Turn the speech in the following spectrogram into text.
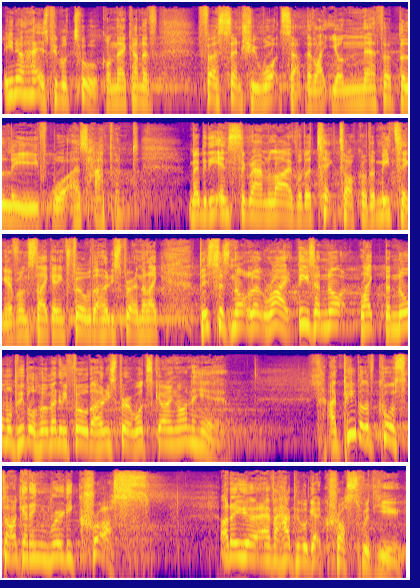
You know how it is people talk on their kind of first century WhatsApp, they're like, you'll never believe what has happened. Maybe the Instagram live or the TikTok or the meeting, everyone's like getting filled with the Holy Spirit and they're like, this does not look right. These are not like the normal people who are meant to be filled with the Holy Spirit. What's going on here? And people, of course, start getting really cross. I don't know if you ever had people get cross with you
